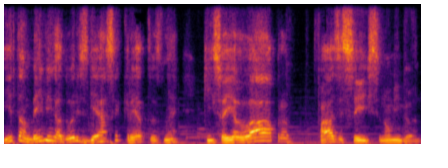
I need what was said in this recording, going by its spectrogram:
e também Vingadores Guerras Secretas, né? Que isso aí é lá para fase 6, se não me engano.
